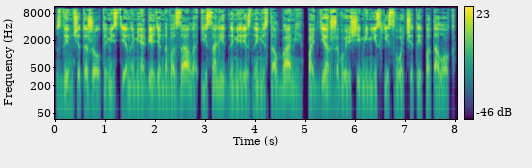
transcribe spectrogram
с дымчато-желтыми стенами обеденного зала и солидными резными столбами, поддерживающими низкий сводчатый потолок,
